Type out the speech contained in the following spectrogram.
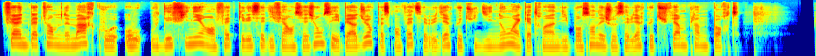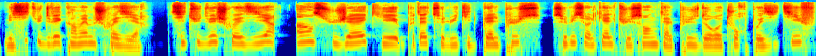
faire une plateforme de marque ou, ou, définir en fait quelle est sa différenciation, c'est hyper dur parce qu'en fait, ça veut dire que tu dis non à 90% des choses. Ça veut dire que tu fermes plein de portes. Mais si tu devais quand même choisir, si tu devais choisir un sujet qui est peut-être celui qui te plaît le plus, celui sur lequel tu sens que tu as le plus de retours positifs,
